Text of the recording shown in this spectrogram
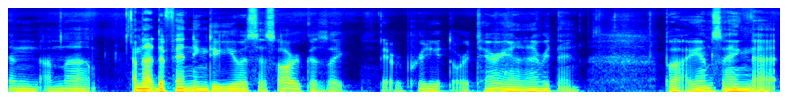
and i'm not i'm not defending the ussr because like they were pretty authoritarian and everything. But I am saying that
